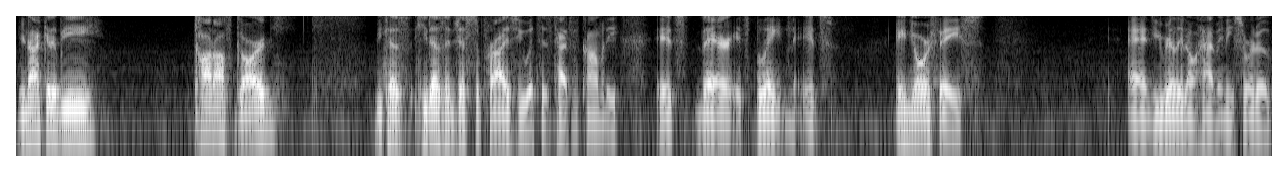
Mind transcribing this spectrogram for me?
you're not gonna be caught off guard because he doesn't just surprise you with his type of comedy. It's there, it's blatant, it's in your face, and you really don't have any sort of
